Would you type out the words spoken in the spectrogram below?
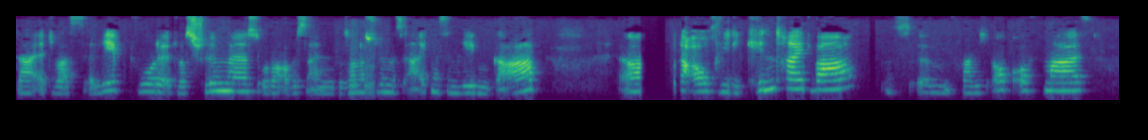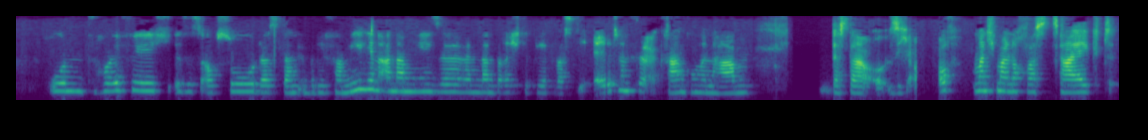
da etwas erlebt wurde, etwas Schlimmes oder ob es ein besonders schlimmes Ereignis im Leben gab. Äh, oder auch wie die Kindheit war. Das ähm, frage ich auch oftmals. Und häufig ist es auch so, dass dann über die Familienanamnese, wenn dann berichtet wird, was die Eltern für Erkrankungen haben, dass da sich auch manchmal noch was zeigt,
